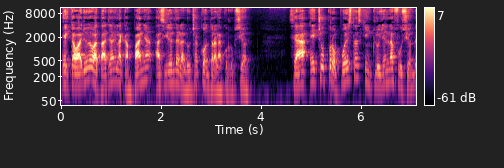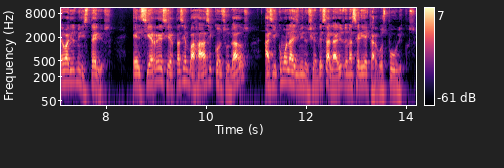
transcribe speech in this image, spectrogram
El caballo de batalla de la campaña ha sido el de la lucha contra la corrupción. Se ha hecho propuestas que incluyen la fusión de varios ministerios, el cierre de ciertas embajadas y consulados, así como la disminución de salarios de una serie de cargos públicos.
